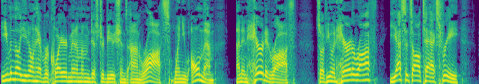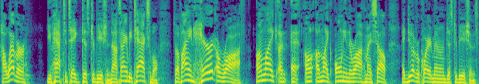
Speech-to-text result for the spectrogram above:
even though you don't have required minimum distributions on Roths when you own them, an inherited Roth. So if you inherit a Roth, yes, it's all tax free. However, you have to take distributions. Now it's not going to be taxable. So if I inherit a Roth, unlike uh, unlike owning the Roth myself, I do have required minimum distributions.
